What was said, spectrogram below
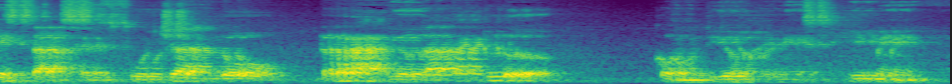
Estás escuchando Radio Data Club con Diógenes Jiménez.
